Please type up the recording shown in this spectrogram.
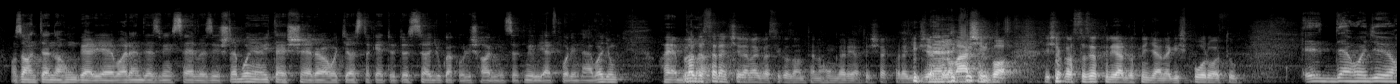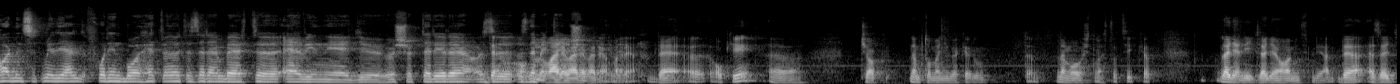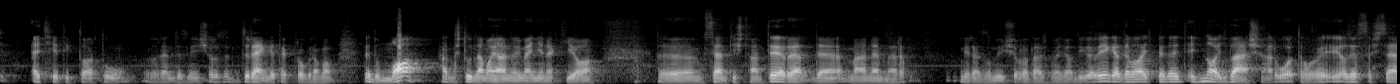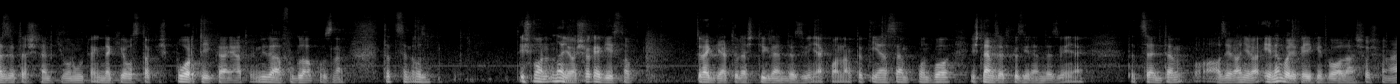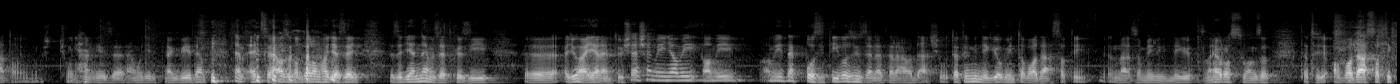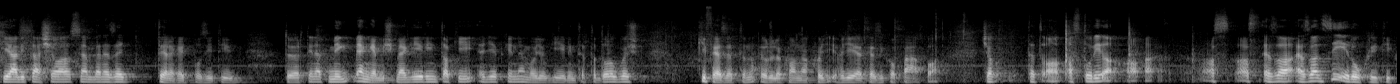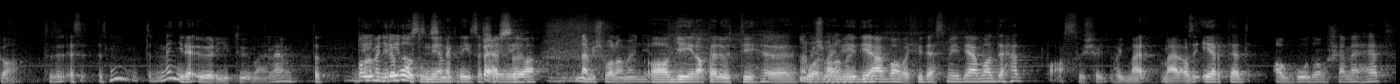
az Antenna Hungáriával rendezvényszervezés lebonyolítására, hogyha azt a kettőt összeadjuk, akkor is 35 milliárd forintnál vagyunk. Ha ebből Na, de a... szerencsére megveszik az Antenna Hungáriát is, akkor egyik zsebből a másikba, és akkor azt az 5 milliárdot mindjárt meg is spóroltuk. De hogy 35 milliárd forintból 75 ezer embert elvinni egy hősök terére, az, de, az nem egy várj, várj, várj, várj. De oké, okay, csak nem tudom mennyibe kerül. Nem olvastam ezt a cikket. Legyen így, legyen 30 milliárd, de ez egy egy hétig tartó rendezvénysorozat, rengeteg program van. Például ma, hát most tudnám ajánlani, hogy menjenek ki a Szent István térre, de már nem, mert mire ez a műsoradás megy addig a vége, de ma egy, például egy, egy nagy vásár volt, ahol az összes szerzetes rendkívül meg neki hoztak, és portékáját, hogy mivel foglalkoznak. Tehát szerintem az, és van nagyon sok egész nap reggeltől estig rendezvények vannak, tehát ilyen szempontból, és nemzetközi rendezvények. Tehát szerintem azért annyira, én nem vagyok egyébként vallásos, van hát, most csúnyán nézzel rám, hogy itt megvédem. Nem, egyszerűen azt gondolom, hogy ez egy, ez egy ilyen nemzetközi, egy olyan jelentős esemény, ami, ami, aminek pozitív az üzenete ráadásul. Tehát mindig jobb, mint a vadászati, ez ami mindig az nagyon rosszul hangzott, tehát hogy a vadászati kiállítással szemben ez egy tényleg egy pozitív történet. Még engem is megérint, aki egyébként nem vagyok érintett a dologba, és kifejezetten örülök annak, hogy, hogy érkezik a pápa. Csak tehát a, a sztori, a, a, az, az, ez, a, ez a zéró kritika, ez, ez, ez mennyire őrítő már, nem? Tehát valamennyire én, voltunk mi ennek részesei a, nem is valamennyi. A G-nap előtti kormány médiában, vagy Fidesz médiában, de hát basszus, hogy, hogy már, már az érted aggódom sem mehet.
